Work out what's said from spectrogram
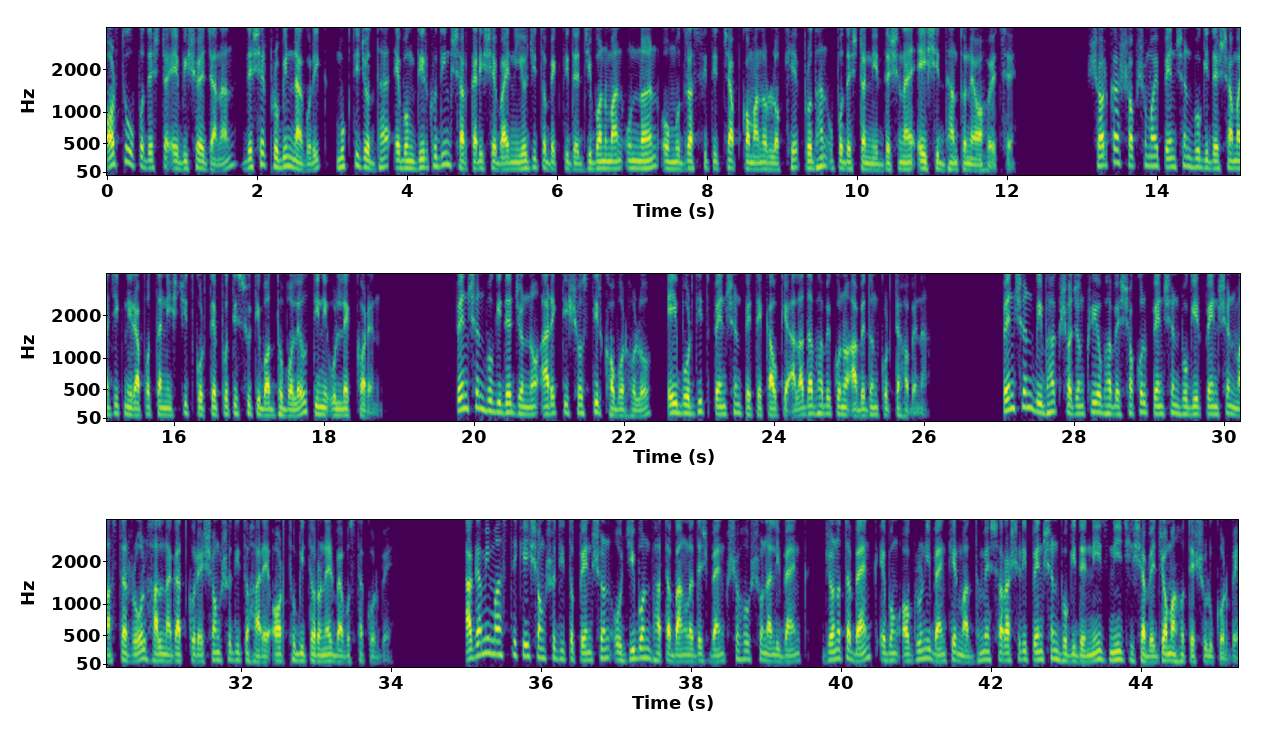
অর্থ উপদেষ্টা এ বিষয়ে জানান, দেশের প্রবীণ নাগরিক, মুক্তিযোদ্ধা এবং দীর্ঘদিন সরকারি সেবায় নিয়োজিত ব্যক্তিদের জীবনমান উন্নয়ন ও মুদ্রাস্ফীতির চাপ কমানোর লক্ষ্যে প্রধান উপদেষ্টার নির্দেশনায় এই সিদ্ধান্ত নেওয়া হয়েছে। সরকার সবসময় পেনশনভোগীদের সামাজিক নিরাপত্তা নিশ্চিত করতে প্রতিশ্রুতিবদ্ধ বলেও তিনি উল্লেখ করেন। পেনশনভোগীদের জন্য আরেকটি স্বস্তির খবর হল, এই বর্ধিত পেনশন পেতে কাউকে আলাদাভাবে কোনো আবেদন করতে হবে না। পেনশন বিভাগ স্বয়ংক্রিয়ভাবে সকল পেনশনভোগীর পেনশন মাস্টার রোল হালনাগাদ করে সংশোধিত হারে অর্থ বিতরণের ব্যবস্থা করবে। আগামী মাস থেকেই সংশোধিত পেনশন ও জীবন ভাতা বাংলাদেশ ব্যাংক সহ সোনালী ব্যাংক, জনতা ব্যাংক এবং অগ্রণী ব্যাংকের মাধ্যমে সরাসরি পেনশনভোগীদের নিজ নিজ হিসাবে জমা হতে শুরু করবে।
